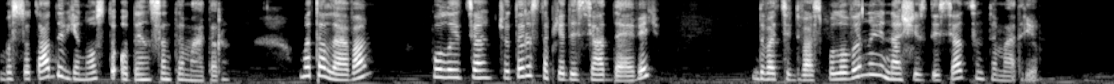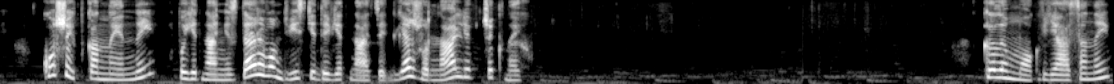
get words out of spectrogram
висота 91 см. Металева полиця 459, 22,5 на 60 см. Кошик тканинний в поєднанні з деревом 219 для журналів чи книг. Килимок в'язаний.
